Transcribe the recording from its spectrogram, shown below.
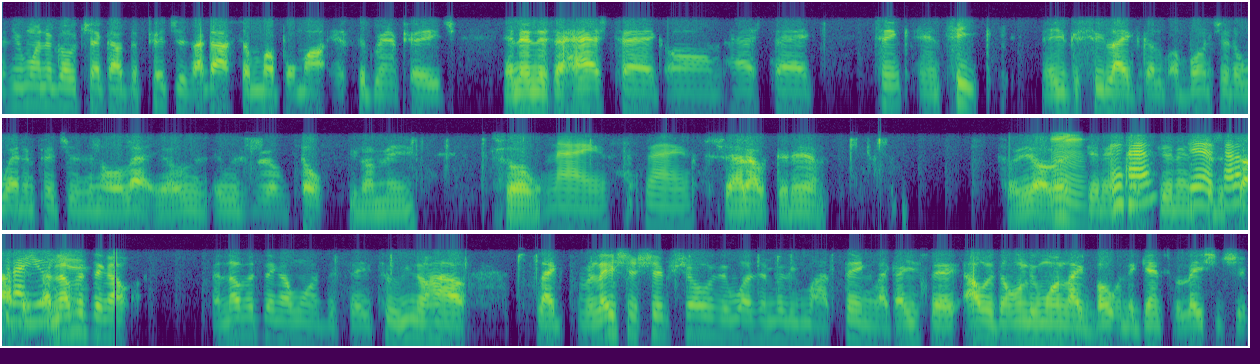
if you want to go check out the pictures, I got some up on my Instagram page. And then there's a hashtag, um, hashtag Tink and Teak, and you can see like a, a bunch of the wedding pictures and all that. Yo, it was it was real dope. You know what I mean? So Nice, nice. shout out to them. So yo, let's Mm, get in, okay. let's get into Yeah, the shout out to that topic. Another thing I another thing I wanted to say too, you know how like relationship shows it wasn't really my thing. Like I used to I was the only one like voting against relationship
